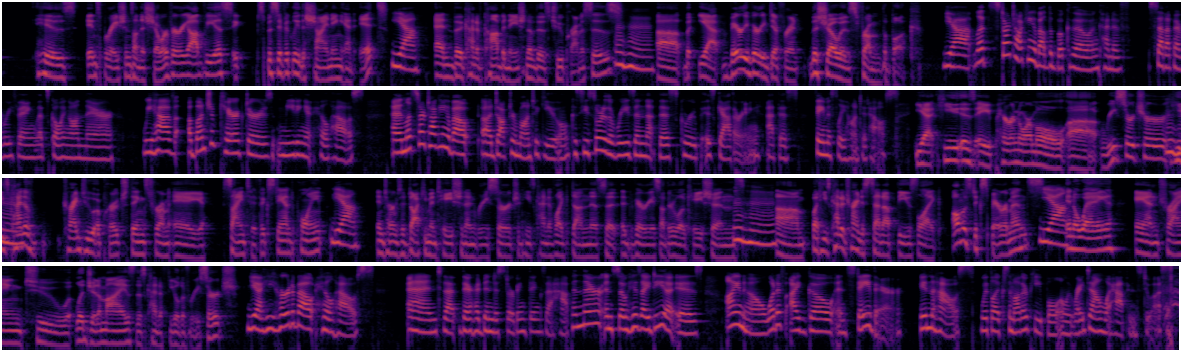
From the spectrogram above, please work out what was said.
his inspirations on the show are very obvious, it- specifically The Shining and It, Yeah. and the kind of combination of those two premises. hmm Uh, but yeah, very, very different. The show is from the book. Yeah. Let's start talking about the book though and kind of set up everything that's going on there. We have a bunch of characters meeting at Hill House. And let's start talking about uh, Dr. Montague, because he's sort of the reason that this group is gathering at this famously haunted house. Yeah, he is a paranormal uh, researcher. He's Mhm. kind of trying to approach things from a scientific standpoint Yeah. In terms of documentation and research. And he's kind of like done this at, at various other locations. hmm Um, but he's kind of trying to set up these like almost experiments Yeah. in a way and trying to legitimize this kind of field of research. Yeah, he heard about Hill House and that there had been disturbing things that happened there. And so his idea is I know, what if I go and stay there in the house with like some other people and we write down what happens to us?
